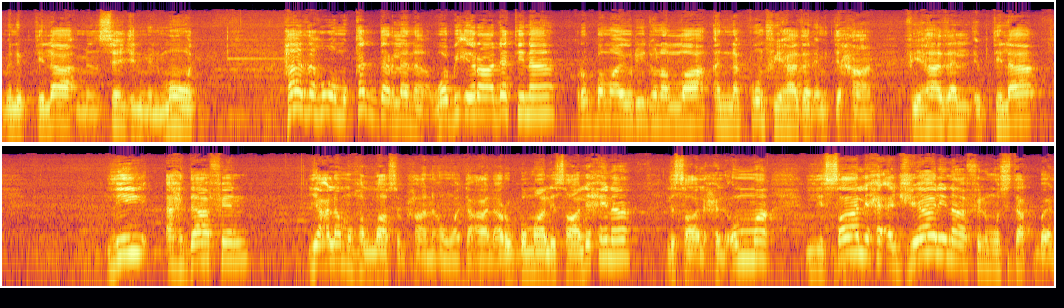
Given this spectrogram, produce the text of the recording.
من ابتلاء من سجن من موت. هذا هو مقدر لنا وبإرادتنا ربما يريدنا الله أن نكون في هذا الامتحان في هذا الابتلاء لأهداف يعلمها الله سبحانه وتعالى. ربما لصالحنا لصالح الأمة لصالح أجيالنا في المستقبل.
